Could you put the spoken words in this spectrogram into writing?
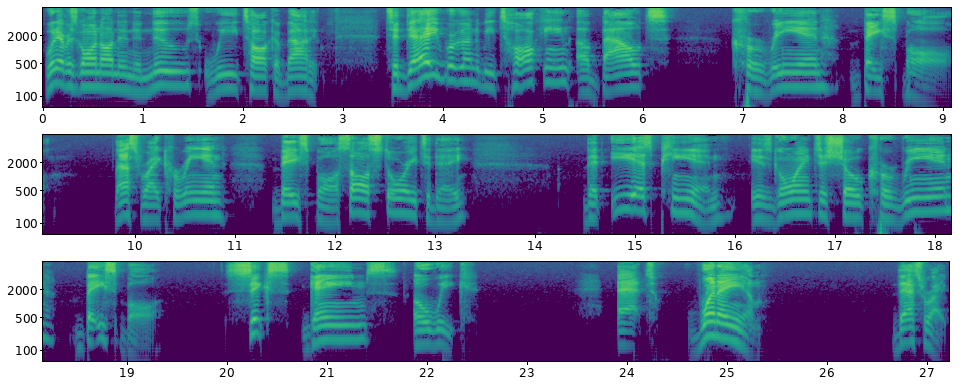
Whatever's going on in the news, we talk about it. Today, we're going to be talking about Korean baseball. That's right, Korean baseball. Saw a story today that ESPN is going to show Korean baseball six games a week at 1 a.m. That's right.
